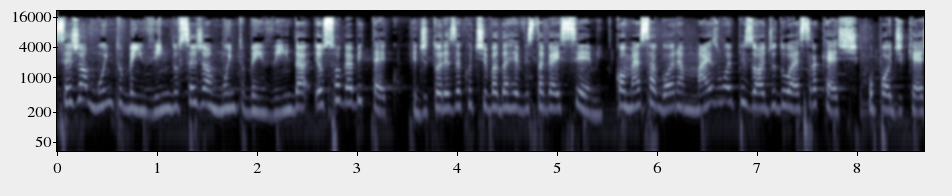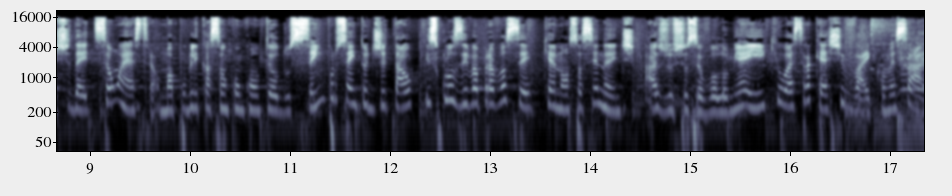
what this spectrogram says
Seja muito bem-vindo, seja muito bem-vinda. Eu sou Gabi Teco, editora executiva da revista HSM. Começa agora mais um episódio do Extra Cast, o podcast da edição Extra, uma publicação com conteúdo 100% digital exclusiva para você, que é nosso assinante. Ajuste o seu volume aí que o Extra Cast vai começar.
